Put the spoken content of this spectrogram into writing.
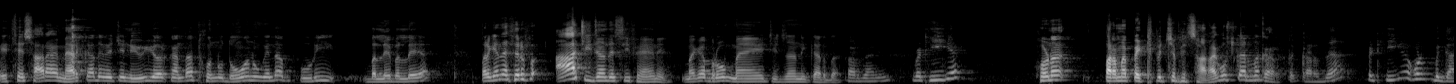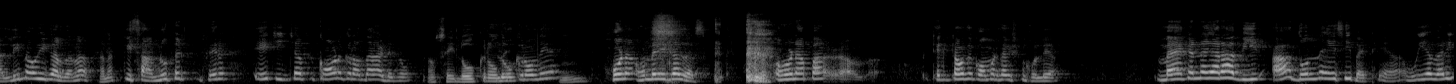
ਇੱਥੇ ਸਾਰਾ ਅਮਰੀਕਾ ਦੇ ਵਿੱਚ ਨਿਊਯਾਰਕ ਆਂਦਾ ਤੁਹਾਨੂੰ ਦੋਵਾਂ ਨੂੰ ਕਹਿੰਦਾ ਪੂਰੀ ਬੱਲੇ ਬੱਲੇ ਆ। ਪਰ ਕਹਿੰਦਾ ਸਿਰਫ ਆਹ ਚੀਜ਼ਾਂ ਦੇ ਅਸੀਂ ਫੈਨ ਆ। ਮੈਂ ਕਿਹਾ ਬ్రో ਮੈਂ ਇਹ ਚੀਜ਼ਾਂ ਨਹੀਂ ਕਰਦਾ। ਕਰਦਾ ਨਹੀਂ। ਬਟ ਠੀਕ ਹੈ ਹੁਣ ਪਰ ਮੈਂ ਪਿੱਠ ਪਿੱਛੇ ਫਿਰ ਸਾਰਾ ਕੁਝ ਕਰਦਾ। ਕਰ ਕਰਦਾ। ਪਰ ਠੀਕ ਹੈ ਹੁਣ ਗੱਲ ਹੀ ਮੈਂ ਉਹੀ ਕਰਦਾ ਨਾ ਕਿ ਸਾਨੂੰ ਫਿਰ ਫਿਰ ਇਹ ਚੀਜ਼ਾਂ ਫਿਰ ਕੌਣ ਕਰਾਉਂਦਾ ਸਾਡੇ ਤੋਂ? ਉਹ ਸਹੀ ਲੋਕ ਕਰਾਉਂਦੇ। ਲੋਕ ਕਰਾਉਂਦੇ ਆ। ਹੁਣ ਹੁਣ ਮੇਰੀ ਗੱਲ ਦੱਸ। ਹੁਣ ਆਪਾਂ ਟਿਕਟੌਕ ਤੇ ਕਮੈਂਟ ਸੈਕਸ਼ਨ ਖੋਲਿਆ ਮੈਂ ਕਹਿੰਦਾ ਯਾਰ ਆ ਵੀਰ ਆ ਦੋਨੇ ਏਸੀ ਬੈਠੇ ਆ। We are very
